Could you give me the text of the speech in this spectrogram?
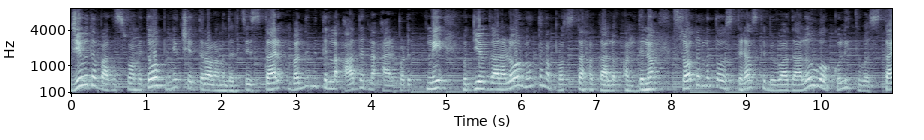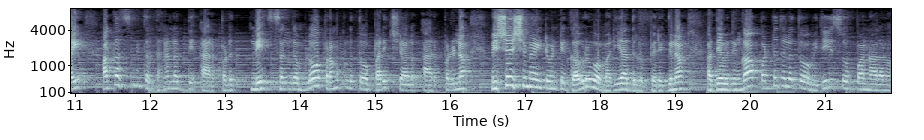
జీవిత భాగస్వామితో పుణ్యక్షేత్రాలను దర్శిస్తారు బంధుమిత్రుల ఆదరణ ఏర్పడుతుంది ఉద్యోగాలలో నూతన ప్రోత్సాహకాలు అందిన సోదరులతో స్థిరాస్తి వివాదాలు ఓ కొలికి వస్తాయి ఆకస్మిక ధనలబ్ధి ఏర్పడుతుంది సంఘంలో ప్రముఖులతో పరిచయాలు ఏర్పడిన విశేషమైనటువంటి గౌరవ మర్యాదలు పెరిగిన అదేవిధంగా పట్టుదలతో విజయ సోపానాలను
